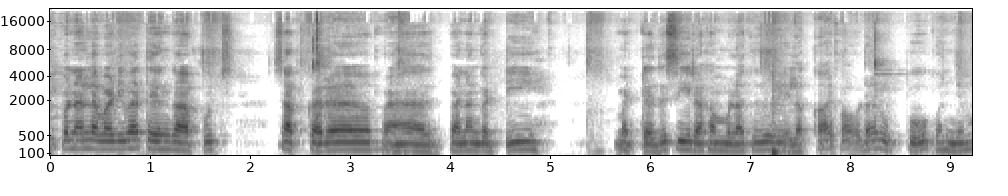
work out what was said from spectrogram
இப்போ நல்ல வடிவாக தேங்காய் பூச்சி சர்க்கரை பனங்கட்டி மற்றது சீரகம் மிளகு ஏலக்காய் பவுடர் உப்பு கொஞ்சம்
